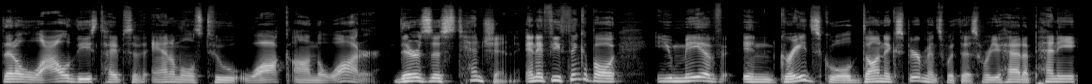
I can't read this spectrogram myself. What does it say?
that allow these types of animals to walk on the water. There's this tension. And if you think about you may have in grade school done experiments with this where you had a penny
